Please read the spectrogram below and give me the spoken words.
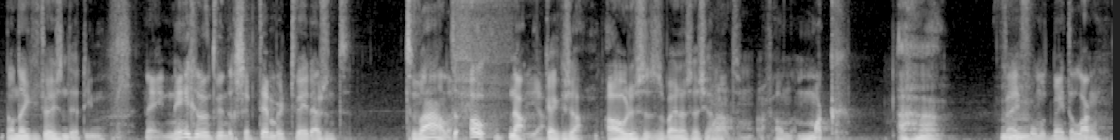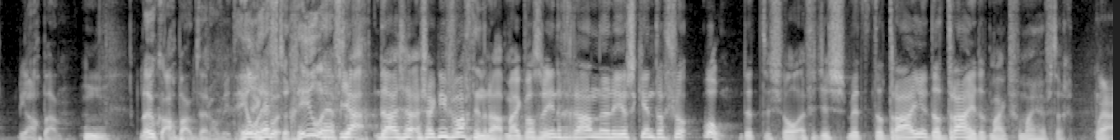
Dan denk ik 2013. Nee, 29 september 2012. Oh, nou, Ja. kijk eens aan. Oh, dus dat is bijna zes jaar Nou, oud. van MAK. Aha. Hmm. 500 meter lang, die achtbaan. Hmm. Leuke achtbaan, Dwervelwind. Heel Ik- heftig, heel heftig. Ja, daar zou, zou ik niet verwachten inderdaad. Maar ik was erin gegaan eh, de eerste keer en dacht ik van... Wow, dit is wel eventjes met dat draaien. Dat draaien, dat maakt voor mij heftig. Ja,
